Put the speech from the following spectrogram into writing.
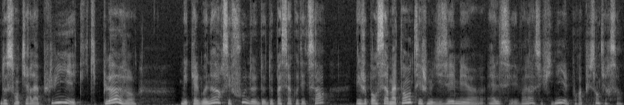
de sentir la pluie et qu'il pleuve. Mais quel bonheur, c'est fou de, passer à côté de ça. Et je pensais à ma tante et je me disais, mais euh, elle, c'est voilà, c'est fini, elle pourra plus sentir ça.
